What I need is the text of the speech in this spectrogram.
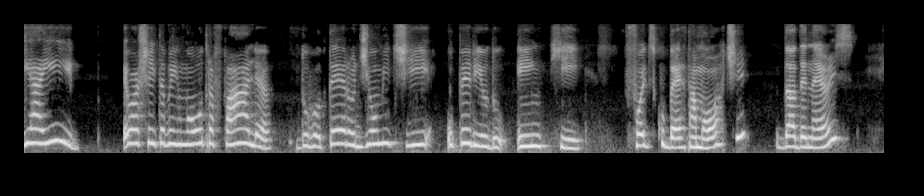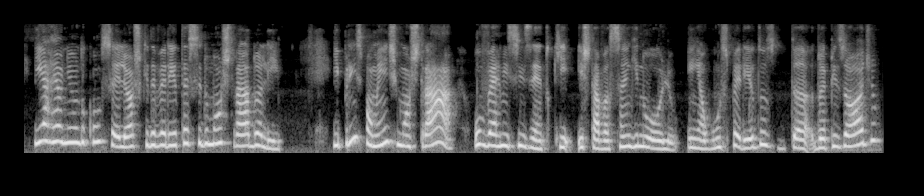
E aí eu achei também uma outra falha do roteiro de omitir o período em que foi descoberta a morte da Daenerys e a reunião do conselho. Eu acho que deveria ter sido mostrado ali. E principalmente mostrar o verme cinzento que estava sangue no olho em alguns períodos da, do episódio.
